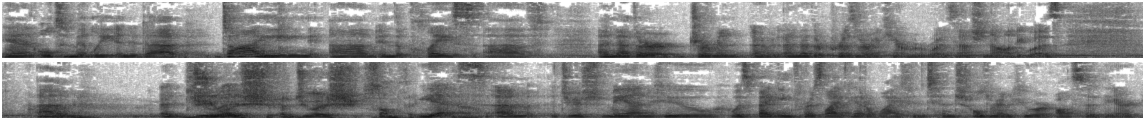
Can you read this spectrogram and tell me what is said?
and ultimately ended up dying um, in the place of another German, uh, another prisoner. I can't remember what his nationality was. Um, a Jewish, a Jewish something. Yes, um, a Jewish man who was begging for his life. He had a wife and 10 children who were also there.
